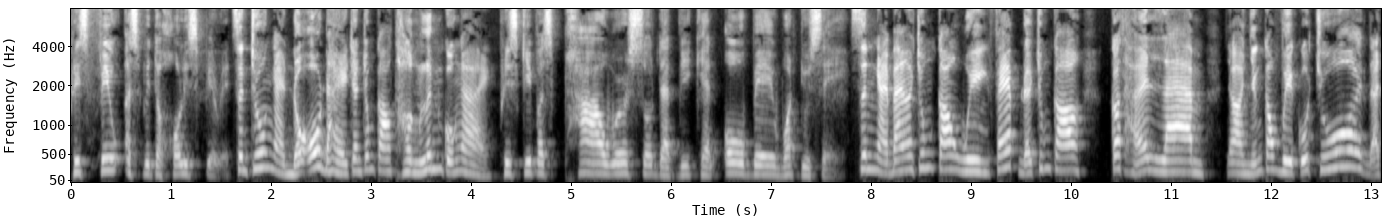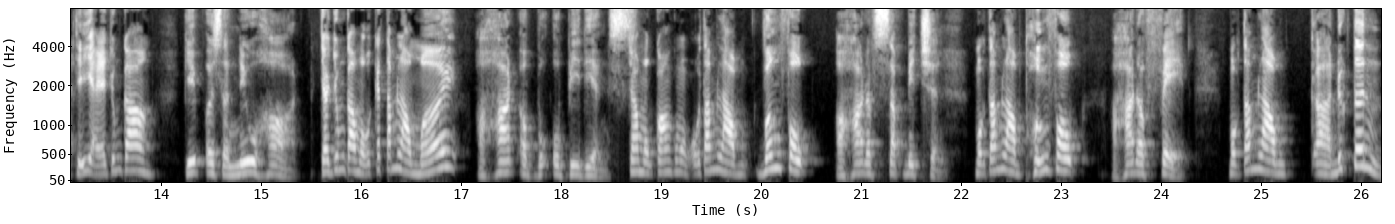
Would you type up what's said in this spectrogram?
please fill us with the Holy Spirit. xin Chúa Ngài đổ đầy trên chúng con thần linh của Ngài. Please give us power so that we can obey what you say. Xin Ngài ban cho chúng con quyền phép để chúng con có thể làm ờ, những công việc của Chúa đã chỉ dạy cho chúng con. Give us a new heart, Cho chúng con một cái tấm lòng mới, a heart of obedience, cho một con một tấm lòng vâng phục, a heart of submission, một tấm lòng thuận phục, a heart of faith. một tấm lòng ờ, đức tin.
